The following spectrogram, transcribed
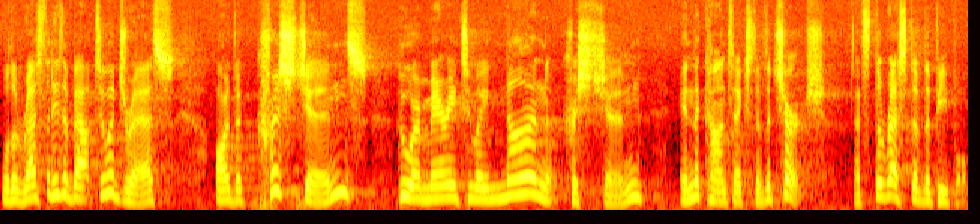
Well, the rest that he's about to address are the Christians who are married to a non Christian in the context of the church. That's the rest of the people.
